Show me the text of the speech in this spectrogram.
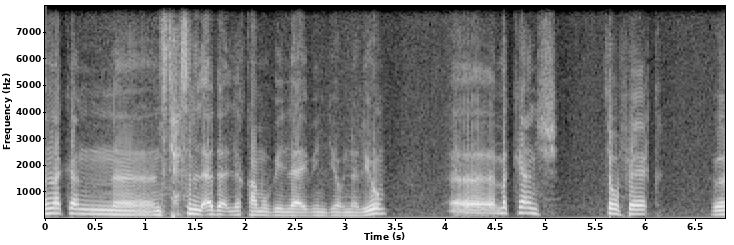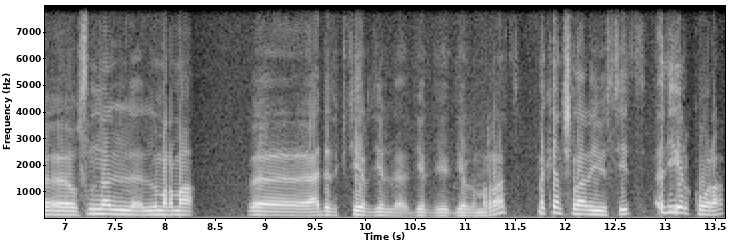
أنا كان آه، نستحسن الأداء اللي قاموا به اللاعبين ديالنا اليوم. آه ما كانش توفيق. آه وصلنا للمرمى. آه عدد كثير ديال ديال ديال المرات. ما كانش لا ريوسيت هذه هي الكرة.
